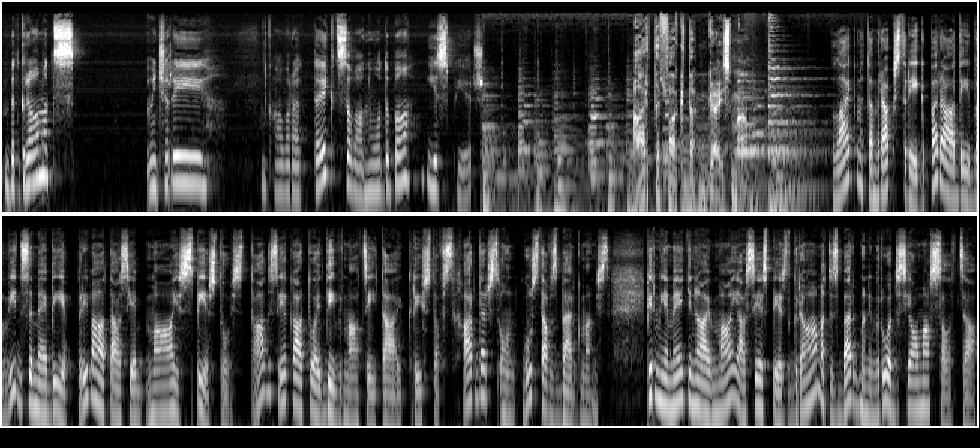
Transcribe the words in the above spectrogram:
Bet grāmatas viņš arī, kā varētu teikt, savā nodabā iespiež. Artefakta gaismā. Laikmetam raksturīga parādība vidzemē bija privātās jeb mājas spiestuves. Tādas iekārtoja divi mācītāji - Kristofs Harders un Gustavs Bergmanis. Pirmie mēģinājumi mājās iespiest grāmatas Bergmanim rodas jau Masalacā.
